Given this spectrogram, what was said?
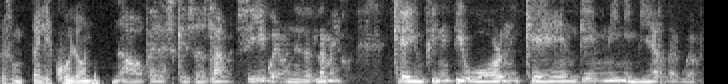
Es un peliculón. No, pero es que esa es la. Sí, weón, esa es la mejor. Que Infinity War, ni que Endgame, ni ni mierda, weón.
